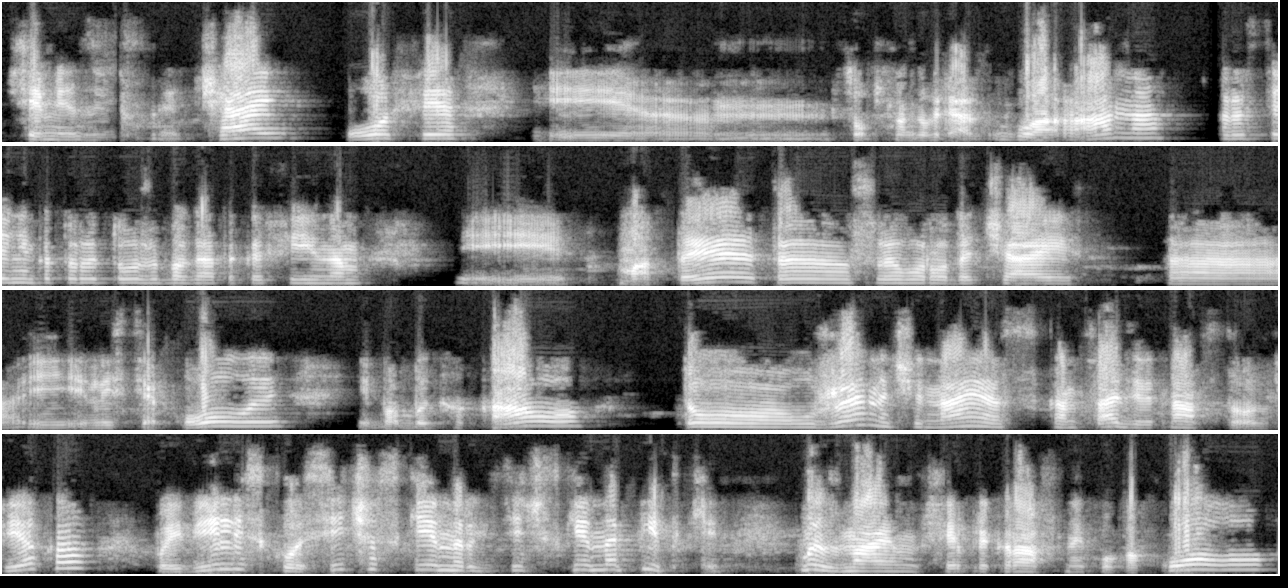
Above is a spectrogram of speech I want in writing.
всеми известные чай, кофе, и, эм, собственно говоря, гуарана, растение, которое тоже богато кофеином, и мате – это своего рода чай, а, и листья колы, и бобы какао, то уже начиная с конца XIX века появились классические энергетические напитки. Мы знаем все прекрасные Кока-Колу,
